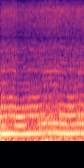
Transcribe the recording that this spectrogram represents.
Hum, hum, hum.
